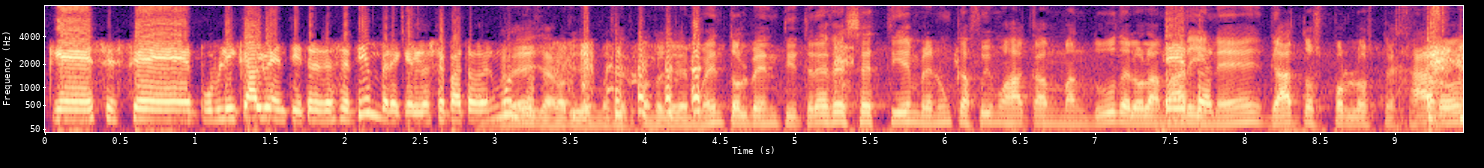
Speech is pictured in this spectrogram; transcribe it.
que se, se publica el 23 de septiembre, que lo sepa todo el mundo. Hombre, ya lo diremos cuando llegue el momento. El 23 de septiembre nunca fuimos a Katmandú de Lola. Mariné, Gatos por los Tejados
